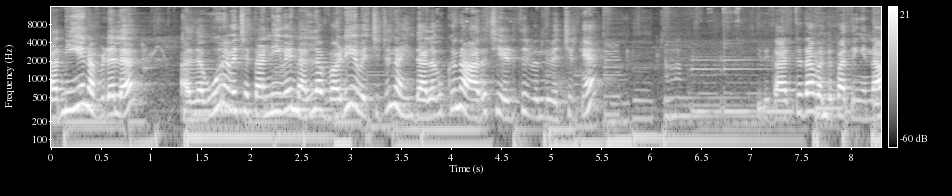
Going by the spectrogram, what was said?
தண்ணியே நான் விடலை. அதை ஊற வச்ச தண்ணியவே நல்லா வடிய வச்சுட்டு நான் இந்த அளவுக்கு நான் அரைச்சி எடுத்துகிட்டு வந்து வச்சுருக்கேன். இதுக்கு அடுத்ததாக வந்து பார்த்தீங்கன்னா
